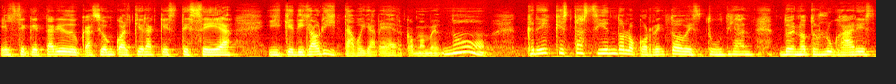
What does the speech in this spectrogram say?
el secretario de Educación, cualquiera que este sea, y que diga, ahorita voy a ver cómo me... No, cree que está haciendo lo correcto, estudian en otros lugares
